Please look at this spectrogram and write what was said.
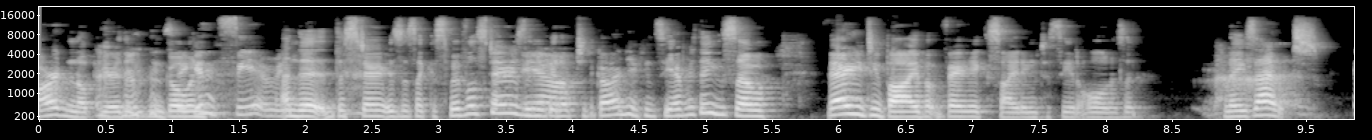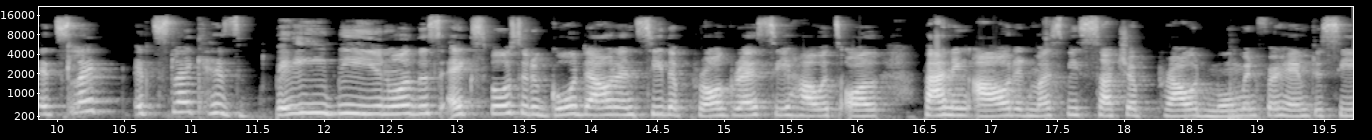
garden up here that you can So go you and can see everything. and the the stairs is like a swivel stairs and you get up to the garden you can see everything so very dubai but very exciting to see it all as it plays out it's like it's like his baby you know this expo so to go down and see the progress see how it's all panning out it must be such a proud moment for him to see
